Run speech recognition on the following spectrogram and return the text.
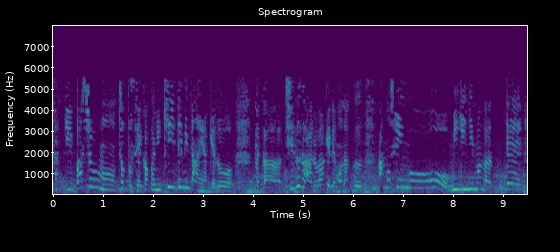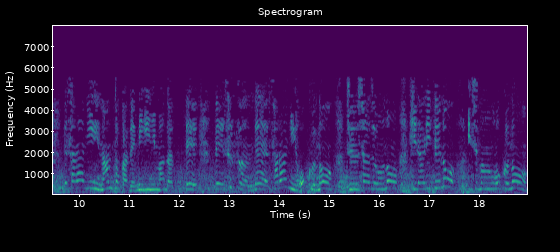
さっき場所もちょっと正確に聞いてみたんやけど、なんか地図があるわけでもなく、あの信号を右に曲がって、で、さらになんとかで右に曲がって、で、進んで、さらに奥の駐車場の左手の一番奥の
